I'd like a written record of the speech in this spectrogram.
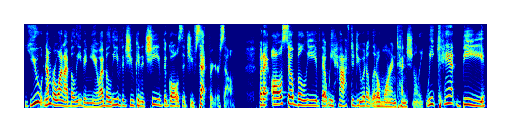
you, number one, I believe in you. I believe that you can achieve the goals that you've set for yourself. But I also believe that we have to do it a little more intentionally. We can't be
